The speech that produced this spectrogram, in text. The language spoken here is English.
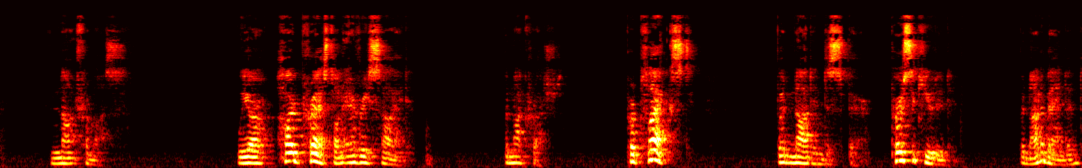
not from us. We are hard pressed on every side, but not crushed, perplexed, but not in despair, persecuted, but not abandoned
